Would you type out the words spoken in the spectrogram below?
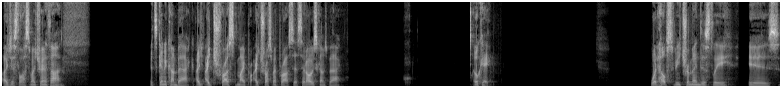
i just lost my train of thought it's going to come back. I, I trust my I trust my process. It always comes back. Okay. What helps me tremendously is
